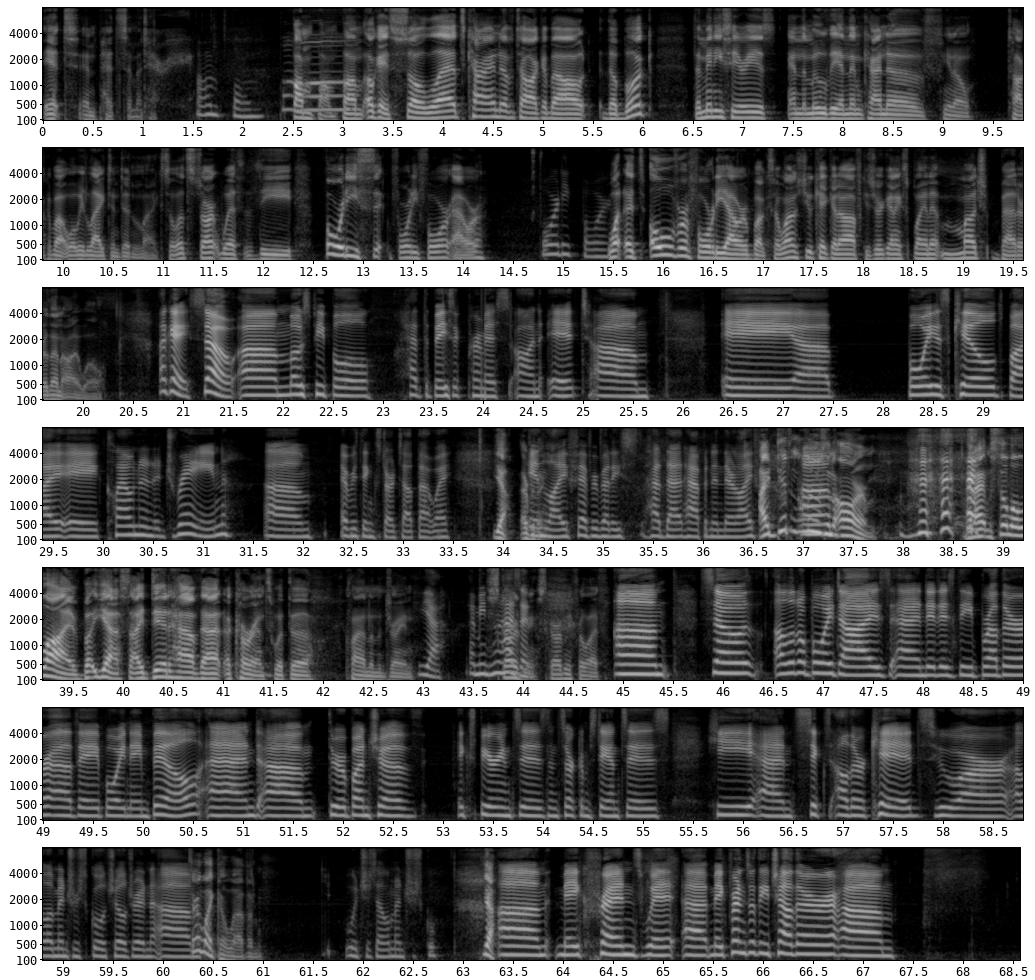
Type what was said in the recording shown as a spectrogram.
It, and Pet Sematary. bum, bum, Bum, bum, bum. Okay, so let's kind of talk about the book, the miniseries, and the movie, and then kind of, you know, talk about what we liked and didn't like. So let's start with the 40, 44 hour. Forty-four. What? It's over 40 hour book. So why don't you kick it off because you're going to explain it much better than I will. Okay, so um, most people have the basic premise on it. Um, a uh, boy is killed by a clown in a drain. Um, everything starts out that way Yeah, everything. in life. Everybody's had that happen in their life. I didn't lose an Um, arm, and I'm still alive. But yes, I did have that occurrence with the clown in the drain. yeah, I mean, who Scarred hasn't? me. Scarred me for life. Um, so a little boy dies, and it is the brother of a boy named Bill. And um, through a bunch of experiences and circumstances, he and six other kids who are elementary school children, um, They're like 11. which is elementary school, Yeah. um, make friends with uh, make friends with each other. Um,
